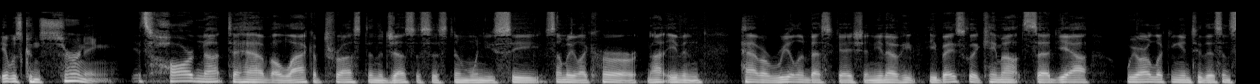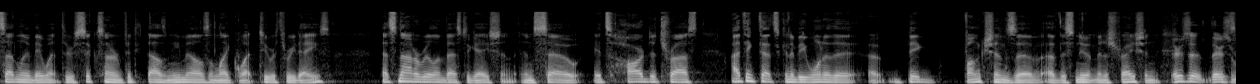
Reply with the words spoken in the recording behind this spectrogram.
it was concerning. It's hard not to have a lack of trust in the justice system when you see somebody like her not even have a real investigation. You know, he, he basically came out said, Yeah, we are looking into this, and suddenly they went through 650,000 emails in like, what, two or three days? That's not a real investigation. And so it's hard to trust. I think that's going to be one of the uh, big functions of, of this new administration. There's a there's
